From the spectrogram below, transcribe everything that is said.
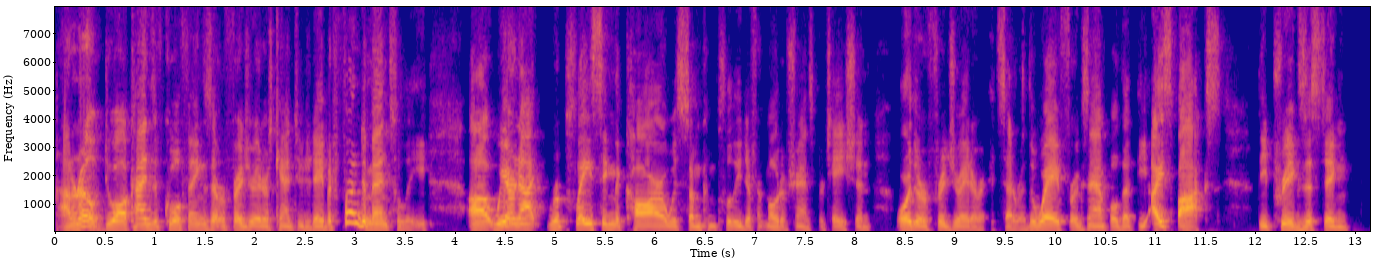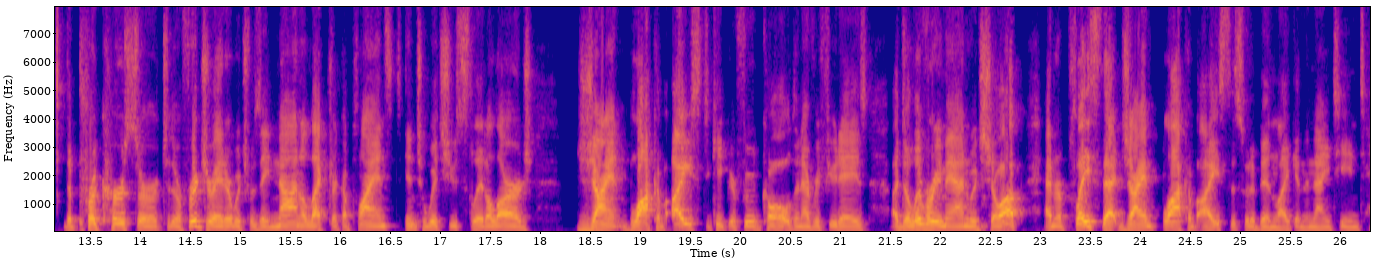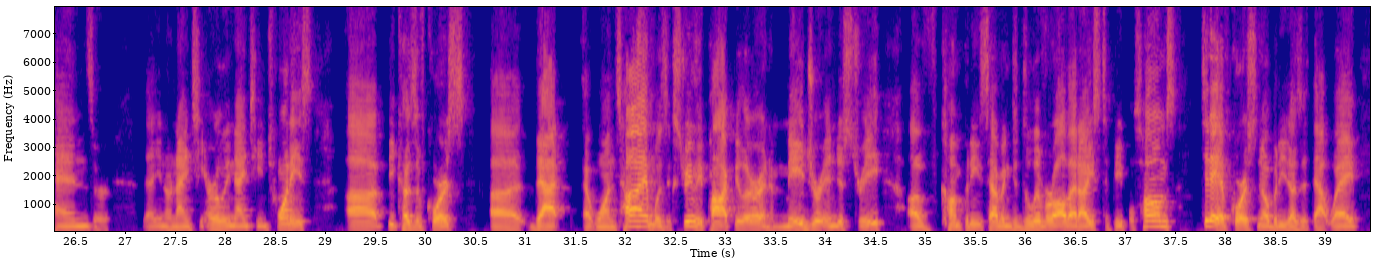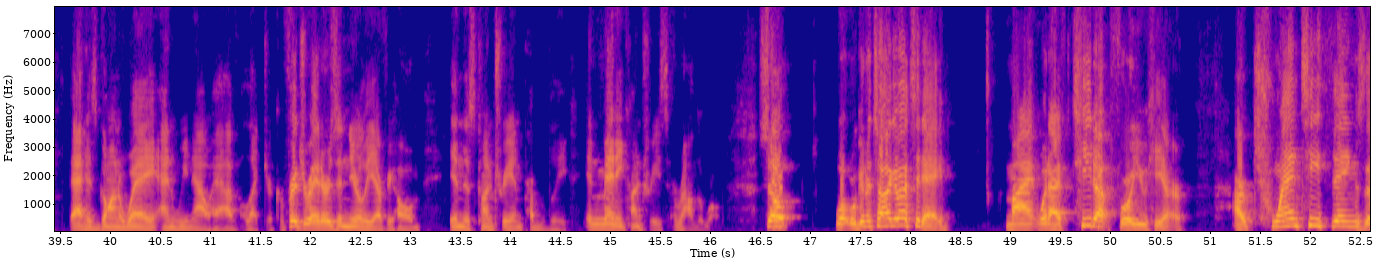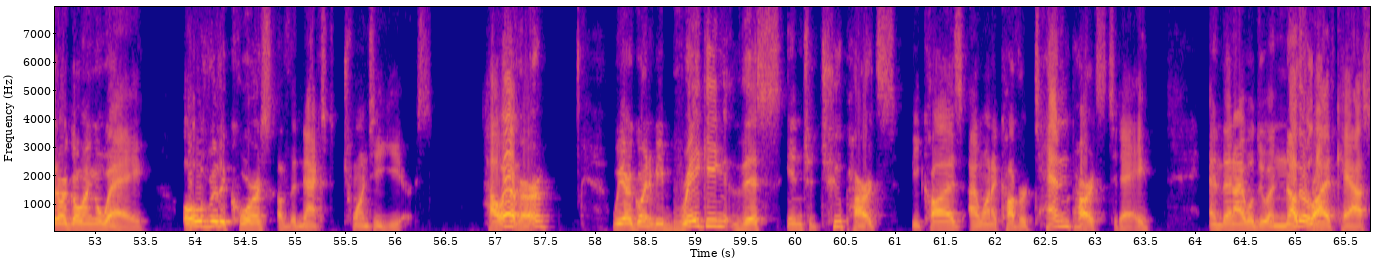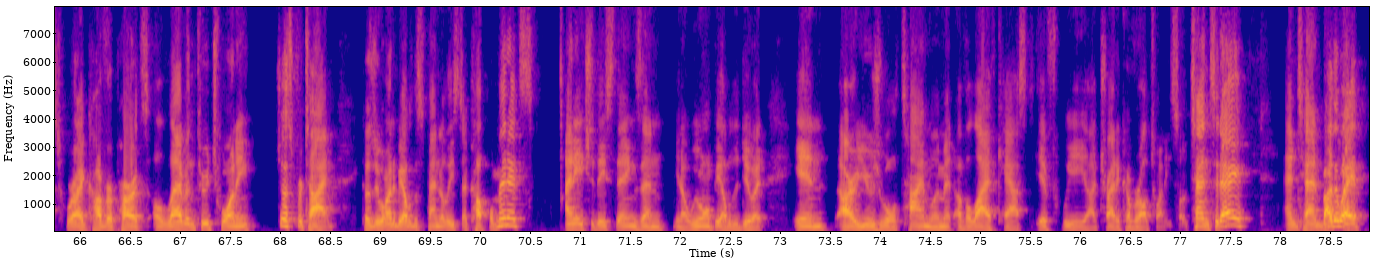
I don't know, do all kinds of cool things that refrigerators can't do today. But fundamentally, uh, we are not replacing the car with some completely different mode of transportation or the refrigerator, et cetera. The way, for example, that the ice box, the pre-existing, the precursor to the refrigerator, which was a non-electric appliance into which you slid a large giant block of ice to keep your food cold. And every few days, a delivery man would show up and replace that giant block of ice. This would have been like in the 1910s or uh, you know 19 early 1920s, uh, because of course uh, that at one time was extremely popular and a major industry of companies having to deliver all that ice to people's homes. Today, of course, nobody does it that way. That has gone away, and we now have electric refrigerators in nearly every home in this country and probably in many countries around the world. So, what we're going to talk about today, my what I've teed up for you here, are 20 things that are going away over the course of the next 20 years. However, we are going to be breaking this into two parts because I want to cover 10 parts today. And then I will do another live cast where I cover parts 11 through 20 just for time because we want to be able to spend at least a couple minutes on each of these things. And, you know, we won't be able to do it in our usual time limit of a live cast if we uh, try to cover all 20. So 10 today and 10. By the way,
